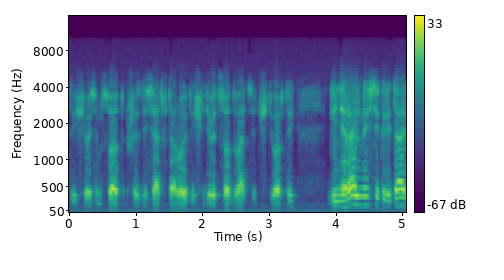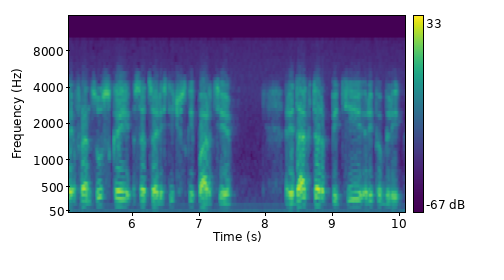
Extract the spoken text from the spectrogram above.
1862-1924, генеральный секретарь французской социалистической партии, редактор «Пяти републик»,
